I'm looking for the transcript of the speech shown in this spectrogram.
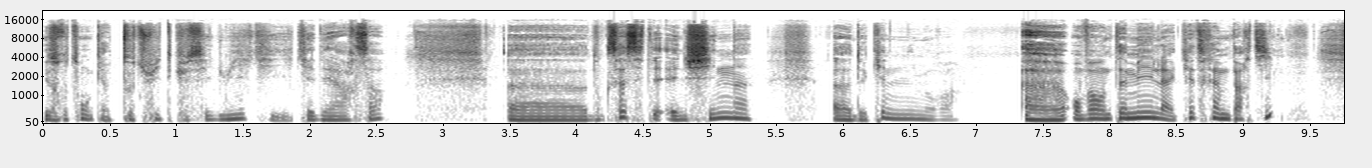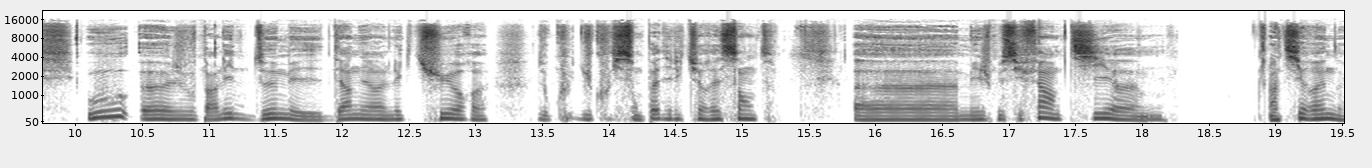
et surtout on capte tout de suite que c'est lui qui, qui, est derrière ça donc ça c'était Enshin de Ken Nimura on va entamer la quatrième partie où je vais vous parler de mes dernières lectures, du coup, qui ne sont pas des lectures récentes, mais je me suis fait un petit, un T-Run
